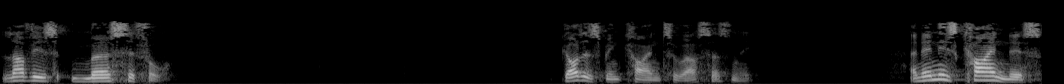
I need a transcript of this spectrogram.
Love is merciful. God has been kind to us, hasn't he? And in his kindness,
